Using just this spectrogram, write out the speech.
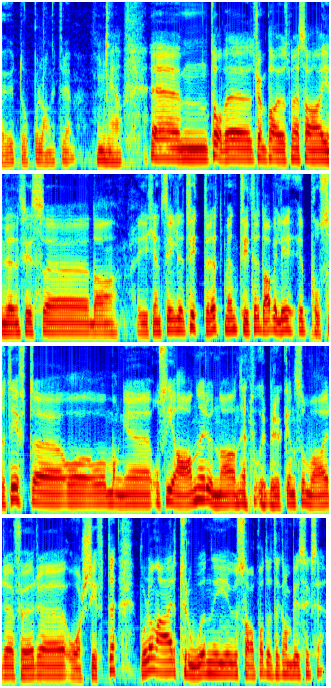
høyt opp og langt frem. Ja. Um, Tove Trump har jo, som jeg sa innledningsvis, da i kjent stil tvitret, men tvitret da veldig positivt. Eh, og, mange oseaner unna den ordbruken som var eh, før eh, årsskiftet. Hvordan er troen i USA på at dette kan bli suksess?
